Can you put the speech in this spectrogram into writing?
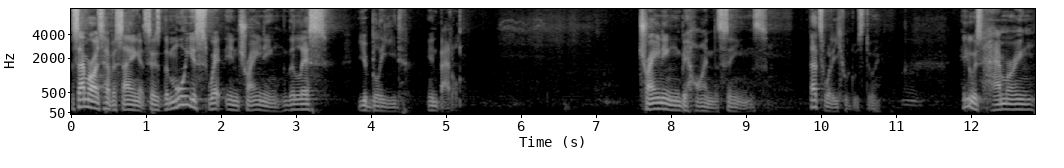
The samurais have a saying it says, the more you sweat in training, the less you bleed in battle. Training behind the scenes. That's what Ehud was doing. He was hammering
